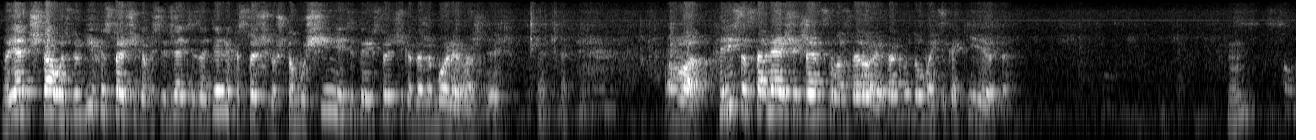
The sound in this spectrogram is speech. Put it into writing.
Но я читал из других источников, если взять из отдельных источников, что мужчине эти три источника даже более важнее. Вот. Три составляющих женского здоровья. Как вы думаете, какие это? Сон.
